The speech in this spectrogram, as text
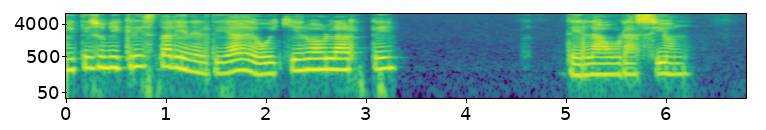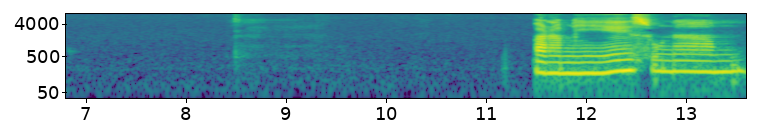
Soy Tizumi Cristal y en el día de hoy quiero hablarte de la oración. Para mí es una mm,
